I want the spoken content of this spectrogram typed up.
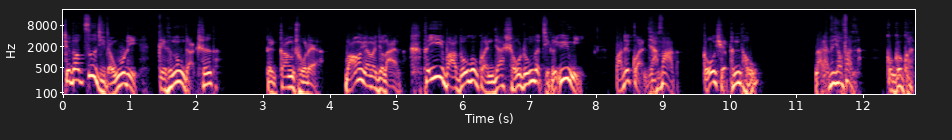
就到自己的屋里给他弄点吃的。这刚出来呀，王员外就来了，他一把夺过管家手中的几个玉米，把这管家骂得狗血喷头：“哪来的要饭的？滚滚滚！”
